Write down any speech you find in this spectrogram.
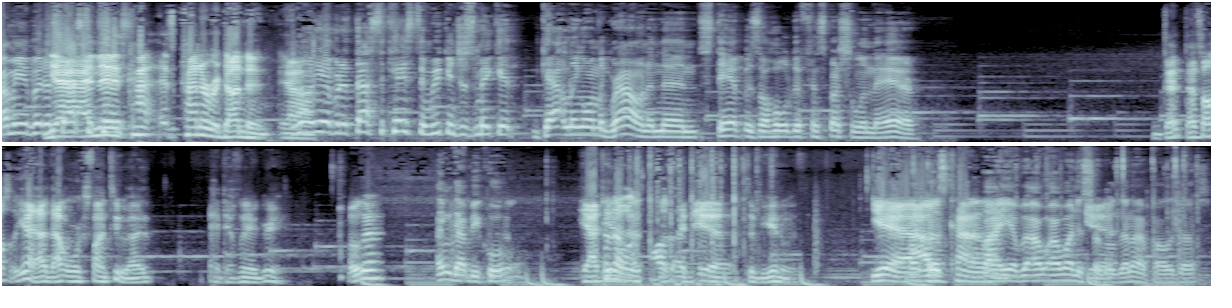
I mean, but if yeah, that's and the then case, it's kind it's kind of redundant. Yeah. no, yeah, but if that's the case, then we can just make it Gatling on the ground, and then Stamp is a whole different special in the air. That, that's also yeah, that, that works fine too. I, I definitely agree. okay. I think that'd be cool. Yeah, I thought Yeah. that was Paul's idea to begin with. Yeah, I was kind of like, yeah, but I, I went in yeah. circles, and I apologize.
